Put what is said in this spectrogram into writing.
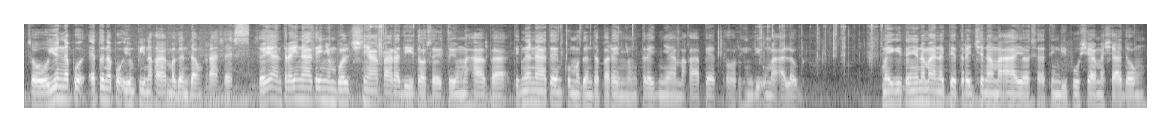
So, yun na po, ito na po yung pinaka magandang process. So, yan, try natin yung bolts niya para dito. So, ito yung mahaba. Tignan natin kung maganda pa rin yung thread niya makapit or hindi umaalog. Makikita nyo naman, nagtitread siya ng maayos at hindi po siya masyadong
